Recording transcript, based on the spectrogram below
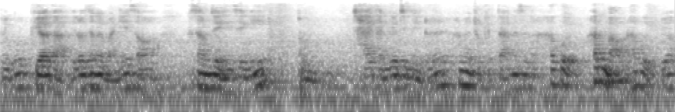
그리고 귀하다 이런 생각을 많이 해서 그 사람들의 인생이 좀잘 당겨지는 일을 하면 좋겠다 하는 생각을 하고 하는 마음을 하고 있고요.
